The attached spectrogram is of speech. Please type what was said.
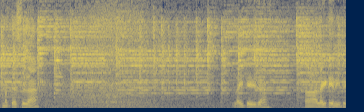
நம்ம டெஸ்ட்டு தான். லைட் எரியுதா ஆ லைட் எரியுது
